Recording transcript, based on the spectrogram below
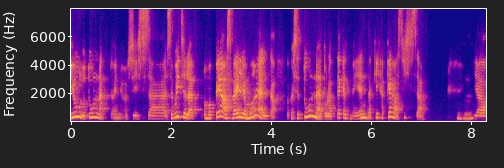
jõulutunnet, on ju, siis äh, sa võid selle oma peas välja mõelda, aga see tunne tuleb tegelikult meie enda keha, keha sisse mm. -hmm. ja,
